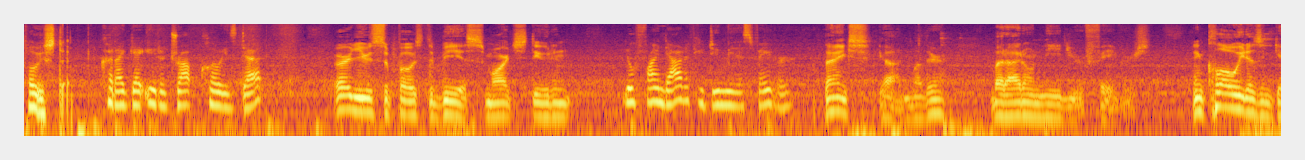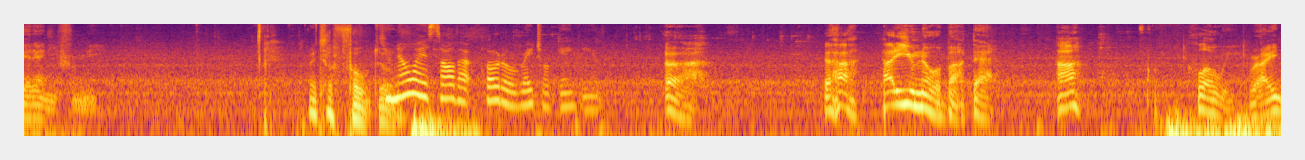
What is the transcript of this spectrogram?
Chloe debt. Could I get you to drop Chloe's debt? Are you supposed to be a smart student? You'll find out if you do me this favor. Thanks, Godmother, but I don't need your favors. And Chloe doesn't get any from me. Wait till photo. You know I saw that photo Rachel gave you. Uh, how, how do you know about that? Huh? Chloe, right?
